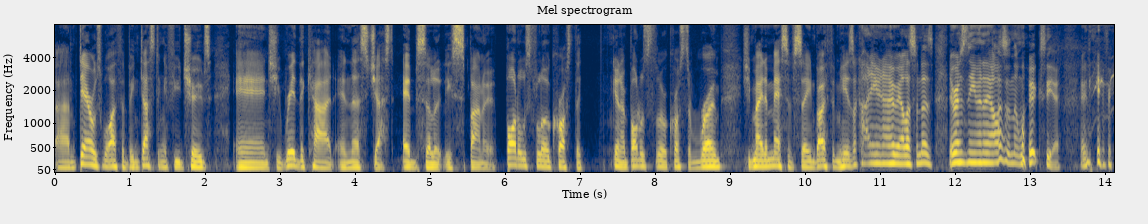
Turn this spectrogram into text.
um, Daryl's wife had been dusting a few tubes, and she read the card, and this just absolutely spun her. Bottles flew across the. You know, bottles flew across the room. She made a massive scene. Both of them here. It's like, I don't even know who Alison is. There isn't even an Alison that works here. And every,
